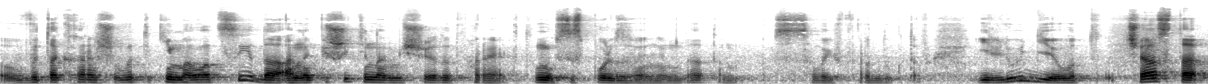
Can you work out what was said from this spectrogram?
вы так хорошо, вы такие молодцы, да, а напишите нам еще этот проект, ну, с использованием, да, там, своих продуктов. И люди вот часто,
